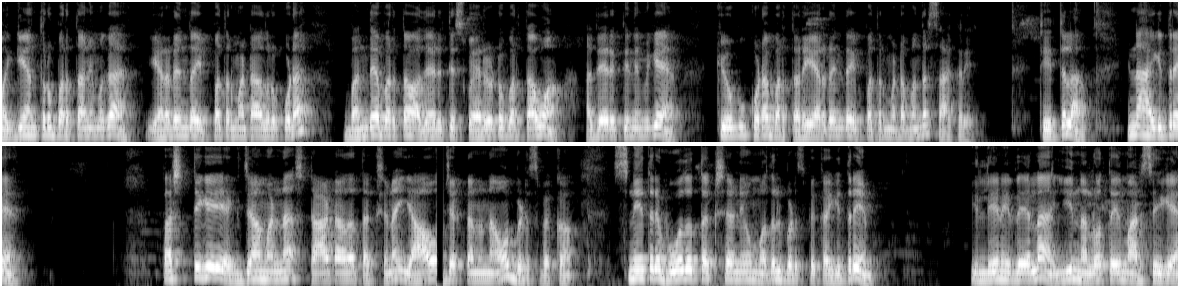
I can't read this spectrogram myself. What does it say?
ಮಗ್ಗಿ ಅಂತರೂ ಬರ್ತಾ ನಿಮಗೆ. ಎರಡರಿಂದ ಇಪ್ಪತ್ತರ ಮಟ್ಟ ಆದರೂ ಕೂಡ ಬಂದೇ ಬರ್ತಾವೆ. ಅದೇ ರೀತಿ ಸ್ಕ್ವೇರ್ ರೂಟು ಬರ್ತಾವೆ. ಅದೇ ರೀತಿ ನಿಮಗೆ ಕ್ಯೂಬು ಕೂಡ ಬರ್ತಾರೆ. ಎರಡರಿಂದ ಇಪ್ಪತ್ತರ ಮಟ್ಟ ಬಂದ್ರೆ ಸಾಕ್ರಿ. ತೀತಲ್ಲ ಇನ್ನು ಹಾಗಿದ್ರೆ ಫಸ್ಟಿಗೆ ಎಕ್ಸಾಮನ್ನು ಸ್ಟಾರ್ಟ್ ಆದ ತಕ್ಷಣ ಯಾವ ಸಬ್ಜೆಕ್ಟನ್ನು ನಾವು ಬಿಡಿಸ್ಬೇಕು? ಸ್ನೇಹಿತರೆ ಹೋದ ತಕ್ಷಣ ನೀವು ಮೊದಲು ಬಿಡಿಸ್ಬೇಕಾಗಿದ್ರಿ ಇಲ್ಲೇನಿದೆಯಲ್ಲ ಈ ನಲ್ವತ್ತೈದು ಮಾರ್ಕ್ಸಿಗೆ.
